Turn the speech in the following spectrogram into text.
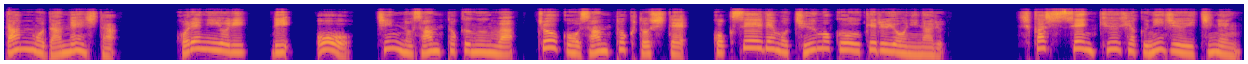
段も断念した。これにより、李、王、陳の三徳軍は、長江三徳として、国政でも注目を受けるようになる。しかし1921年、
